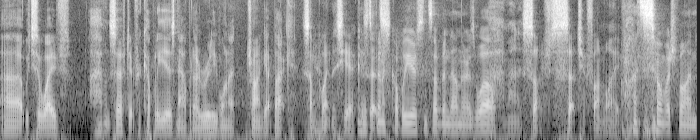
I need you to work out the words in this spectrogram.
uh, which is a wave. I haven't surfed it for a couple of years now, but I really want to try and get back some Yeah. point this year Yeah, because it's been a couple of years since I've been down there as well. oh, man, it's such such a fun wave. it's so much fun.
